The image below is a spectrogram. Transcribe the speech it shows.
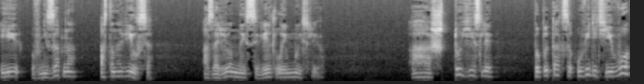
и внезапно остановился, озаренный светлой мыслью. А что если попытаться увидеть его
